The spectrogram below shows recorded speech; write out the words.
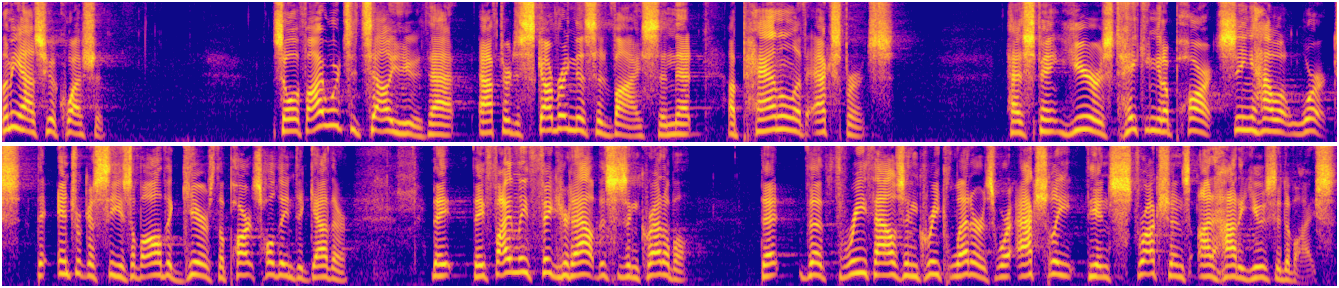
let me ask you a question. So, if I were to tell you that after discovering this advice and that a panel of experts has spent years taking it apart, seeing how it works, the intricacies of all the gears, the parts holding together. They, they finally figured out this is incredible that the 3,000 Greek letters were actually the instructions on how to use the device.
